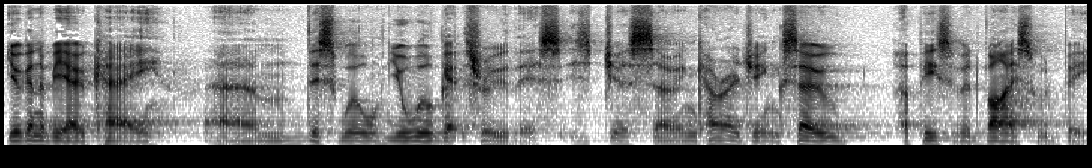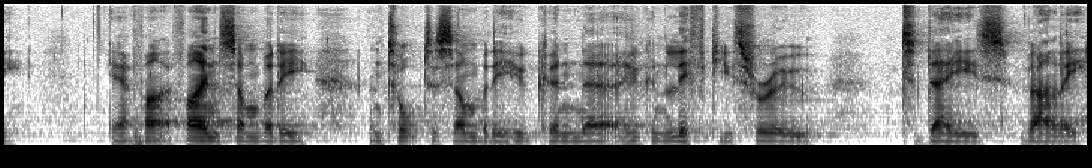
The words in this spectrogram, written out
you're going to be okay, um, this will, you will get through this, is just so encouraging. So a piece of advice would be, yeah, find somebody and talk to somebody who can, uh, who can lift you through today's valley.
